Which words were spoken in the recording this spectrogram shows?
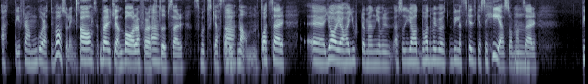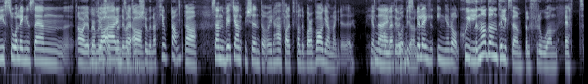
att det framgår att det var så länge sedan. Ja verkligen, bara för att Ja. typ så här, smutskasta Ja. ditt namn. Typ. Och att så här, eh, ja jag har gjort det men jag vill, alltså, jag, då hade man ju velat skrika sig hes om att så här, det är så länge sedan ja jag ber om ursäkt men det var liksom 2014. Ja, sen vet jag i inte i det här fallet ifall det bara var gamla grejer. Helt Nej, och hållet. det och det spelar egentligen ingen roll. Skillnaden till exempel från ett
